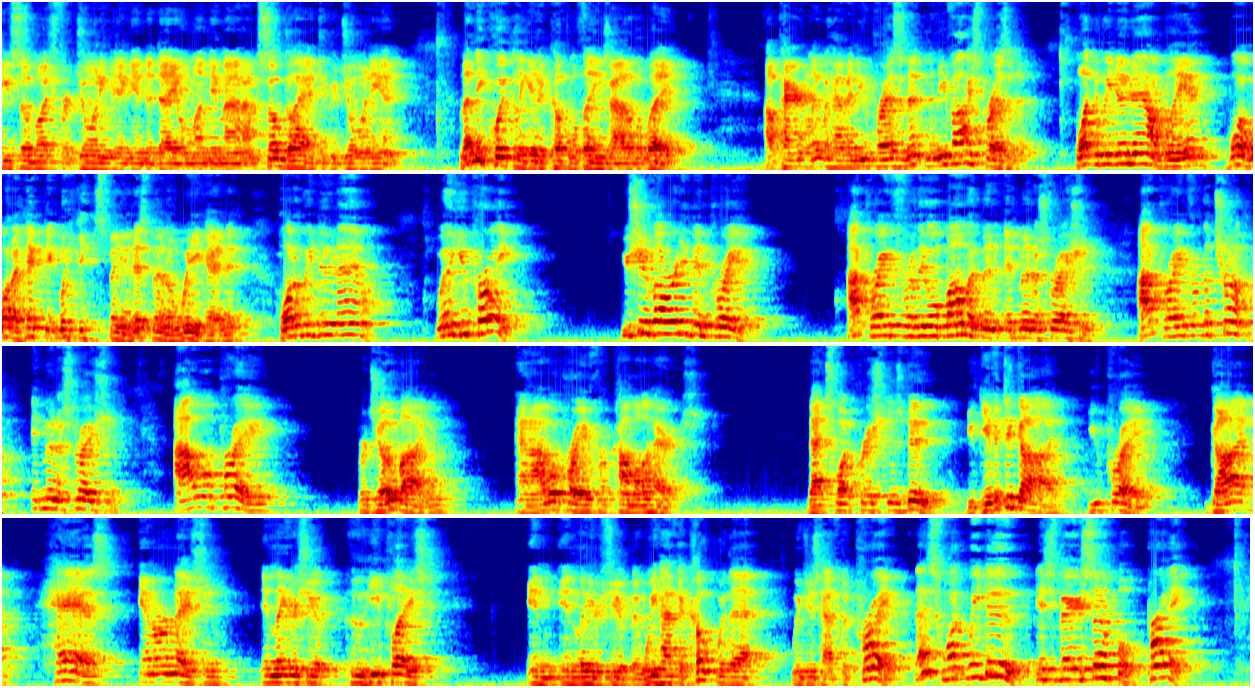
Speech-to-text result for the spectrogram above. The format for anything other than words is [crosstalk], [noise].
thank you so much for joining me again today on Monday Night. I'm so glad you could join in. Let me quickly get a couple of things out of the way. Apparently, we have a new president and a new vice president. What do we do now, Glenn? Boy, what a hectic [laughs] week it's been. It's been a week, hasn't it? What do we do now? Well, you pray. You should have already been praying. I pray for the Obama administration. I pray for the Trump administration. I will pray for Joe Biden and I will pray for Kamala Harris. That's what Christians do. You give it to God, you pray. God has in our nation in leadership who he placed in, in leadership, and we have to cope with that. We just have to pray. That's what we do. It's very simple. Pray.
